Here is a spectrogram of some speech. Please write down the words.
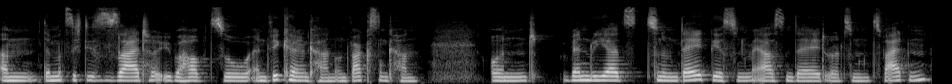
ähm, damit sich diese Seite überhaupt so entwickeln kann und wachsen kann. Und wenn du jetzt zu einem Date gehst, zu einem ersten Date oder zu einem zweiten,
